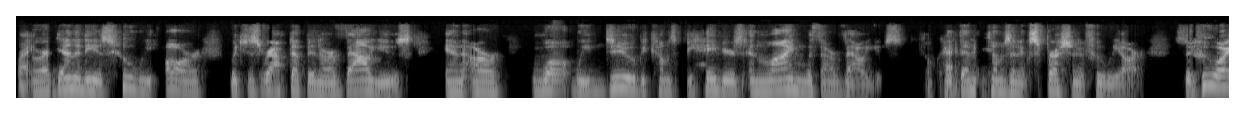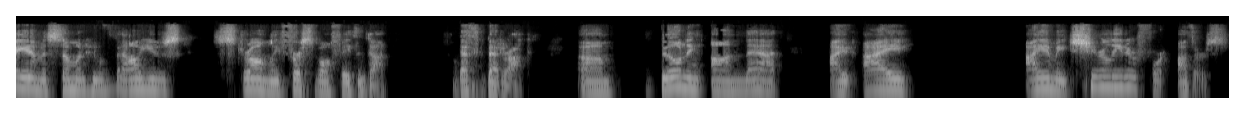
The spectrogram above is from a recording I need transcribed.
Right. Our identity is who we are, which is wrapped up in our values and our what we do becomes behaviors in line with our values. Okay. It then becomes an expression of who we are. So who I am is someone who values strongly, first of all, faith in God. That's Okay. bedrock. Um, building on that, I I I am a cheerleader for others.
